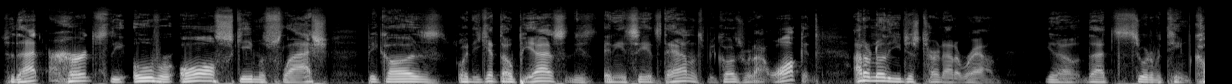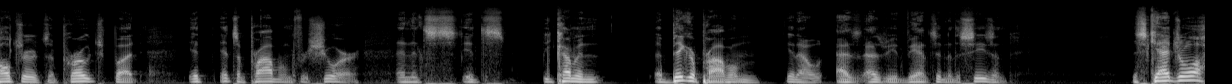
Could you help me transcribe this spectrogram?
So that hurts the overall scheme of Slash because when you get the OPS and you, and you see it's down, it's because we're not walking. I don't know that you just turn that around. You know, that's sort of a team culture, it's approach, but it it's a problem for sure. And it's it's becoming a bigger problem, you know, as as we advance into the season. The schedule,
